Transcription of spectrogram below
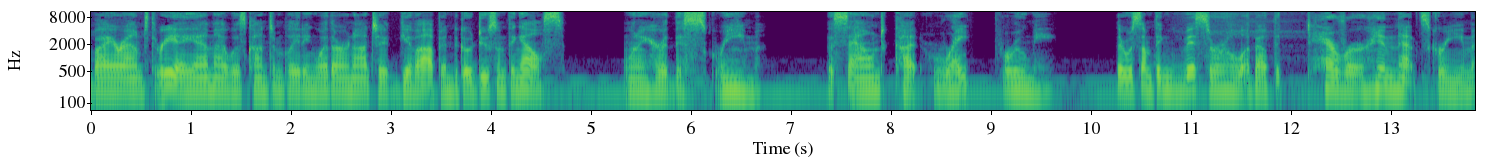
By around 3 a.m., I was contemplating whether or not to give up and to go do something else when I heard this scream. The sound cut right through me. There was something visceral about the terror in that scream.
